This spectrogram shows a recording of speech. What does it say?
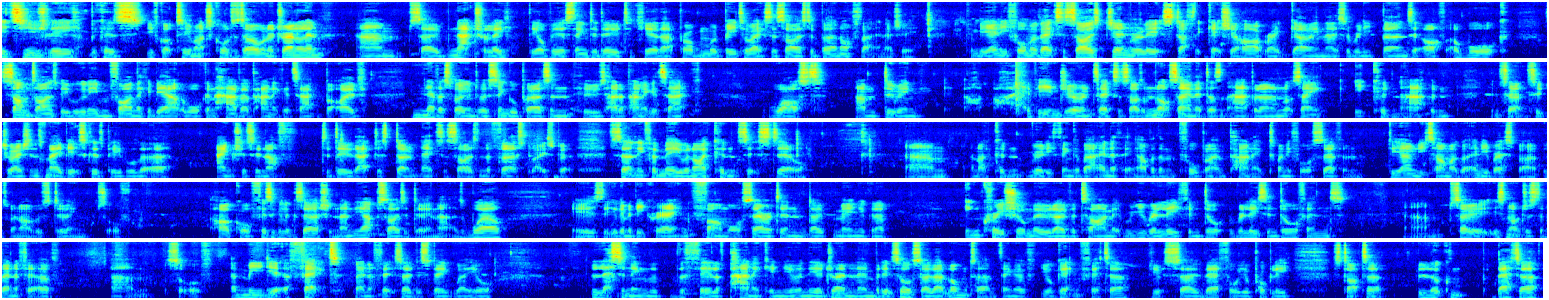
it's usually because you've got too much cortisol and adrenaline. Um, so naturally, the obvious thing to do to cure that problem would be to exercise to burn off that energy. It can be any form of exercise. Generally, it's stuff that gets your heart rate going, though, so really burns it off. A walk. Sometimes people can even find they can be out to walk and have a panic attack, but I've never spoken to a single person who's had a panic attack whilst um, doing heavy endurance exercise. I'm not saying that doesn't happen, and I'm not saying it couldn't happen in certain situations. Maybe it's because people that are anxious enough to do that just don't exercise in the first place. But certainly for me, when I couldn't sit still um, and I couldn't really think about anything other than full blown panic 24 7, the only time I got any respite was when I was doing sort of hardcore physical exertion. And the upside of doing that as well is that you're going to be creating far more serotonin and dopamine. You're going to increase your mood over time. It you relief endor- release endorphins. Um, so it's not just the benefit of um, sort of immediate effect benefit, so to speak, where you're lessening the, the feel of panic in you and the adrenaline, but it's also that long term thing of you're getting fitter, so therefore you'll probably start to look better,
